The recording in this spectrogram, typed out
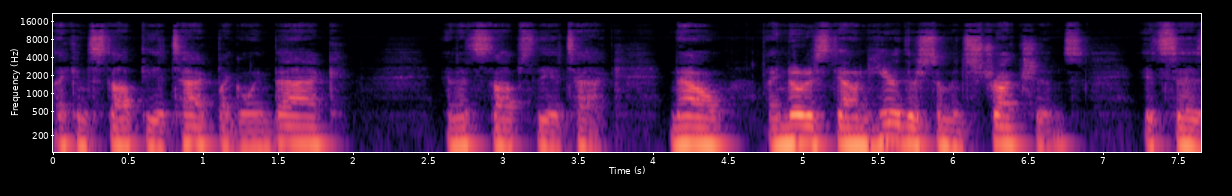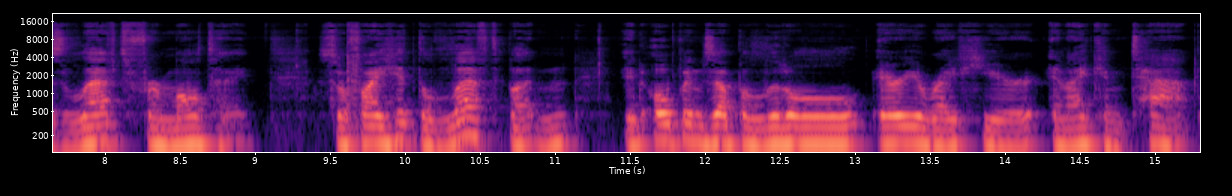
I can stop the attack by going back and it stops the attack. Now, I notice down here there's some instructions. It says left for multi. So if I hit the left button, it opens up a little area right here and I can tap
